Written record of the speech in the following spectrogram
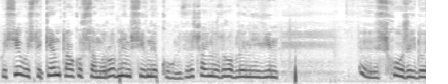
посів ось таким також саморобним сівником. Звичайно, зроблений він е, схожий до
